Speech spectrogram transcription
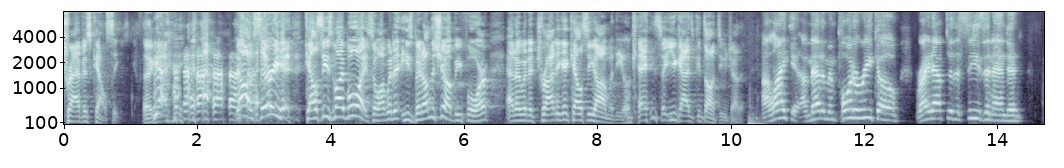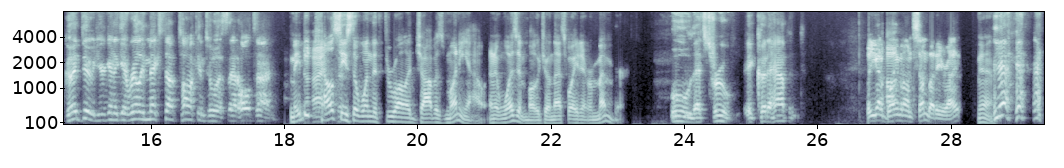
Travis Kelce. Okay. no, I'm serious. Kelce's my boy, so I'm gonna. He's been on the show before, and I'm gonna try to get Kelce on with you. Okay, so you guys can talk to each other. I like it. I met him in Puerto Rico right after the season ended. Good dude. You're gonna get really mixed up talking to us that whole time. Maybe right, Kelce's the one that threw all of Joba's money out, and it wasn't Mojo, and that's why he didn't remember. Ooh, that's true. It could have happened. But you got to blame it on somebody, right? Yeah. Yeah.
